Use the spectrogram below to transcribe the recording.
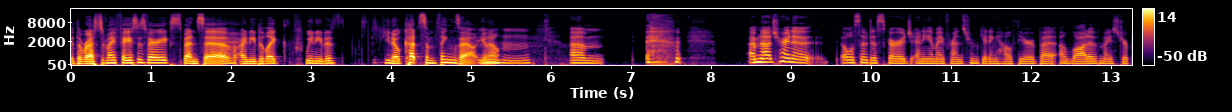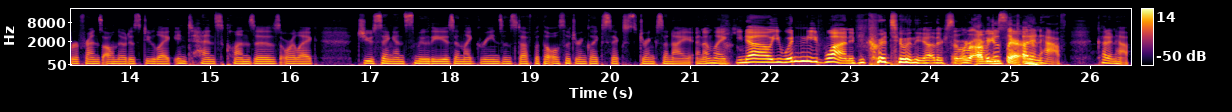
the rest of my face is very expensive. I need to like, we need to, you know, cut some things out. You know. Mhm. Um, I'm not trying to also discourage any of my friends from getting healthier, but a lot of my stripper friends I'll notice do like intense cleanses or like juicing and smoothies and like greens and stuff, but they'll also drink like six drinks a night. And I'm like, you know, you wouldn't need one if you quit doing the other. So or, I or mean, just like cut in half, cut in half.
